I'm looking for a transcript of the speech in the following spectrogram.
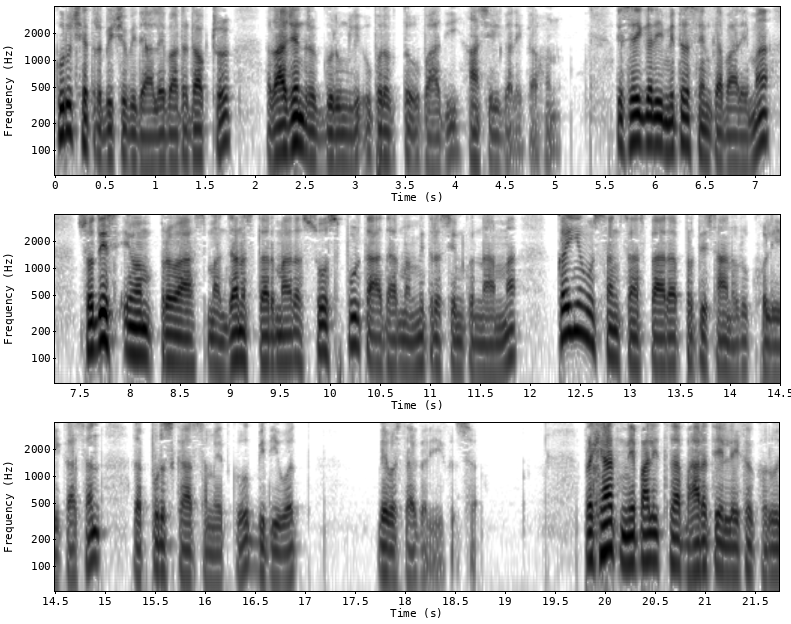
कुरूक्षेत्र विश्वविद्यालयबाट डाक्टर राजेन्द्र गुरूङले उपरोक्त उपाधि हासिल गरेका हुन्। त्यसै गरी मित्रसेनका बारेमा स्वदेश एवं प्रवासमा जनस्तरमा र सोचपूर्त आधारमा मित्रसेनको नाममा कैयौं संघ संस्था र प्रतिष्ठानहरू खोलिएका छन् र पुरस्कार समेतको विधिवत व्यवस्था गरिएको छ। प्रख्यात नेपाली तथा भारतीय लेखकहरू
